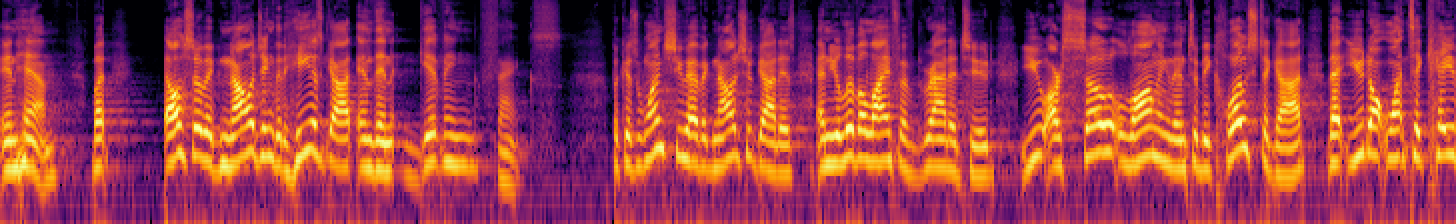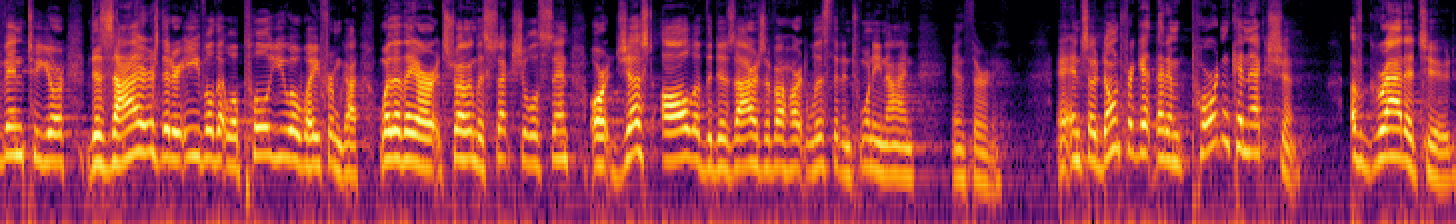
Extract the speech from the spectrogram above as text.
in Him, but also acknowledging that He is God and then giving thanks. Because once you have acknowledged who God is and you live a life of gratitude, you are so longing then to be close to God that you don't want to cave into your desires that are evil that will pull you away from God, whether they are struggling with sexual sin or just all of the desires of our heart listed in 29 and 30. And so don't forget that important connection of gratitude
